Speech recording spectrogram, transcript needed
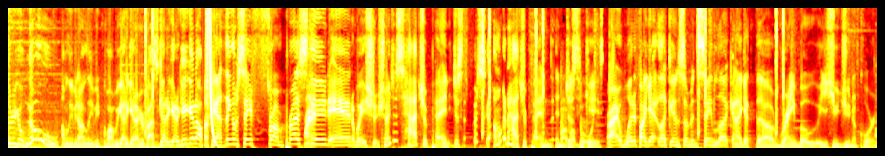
there you go. No. I'm leaving. I'm leaving. Come on. We got to get out here fast. Got to get, get, get out. Okay, I think I'm safe from Preston. And wait, should, should I just hatch a pet? And just, I'm, just, I'm going to hatch a pet in, in just in case. All right, what if I get like in some insane luck and I get the rainbow huge unicorn?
